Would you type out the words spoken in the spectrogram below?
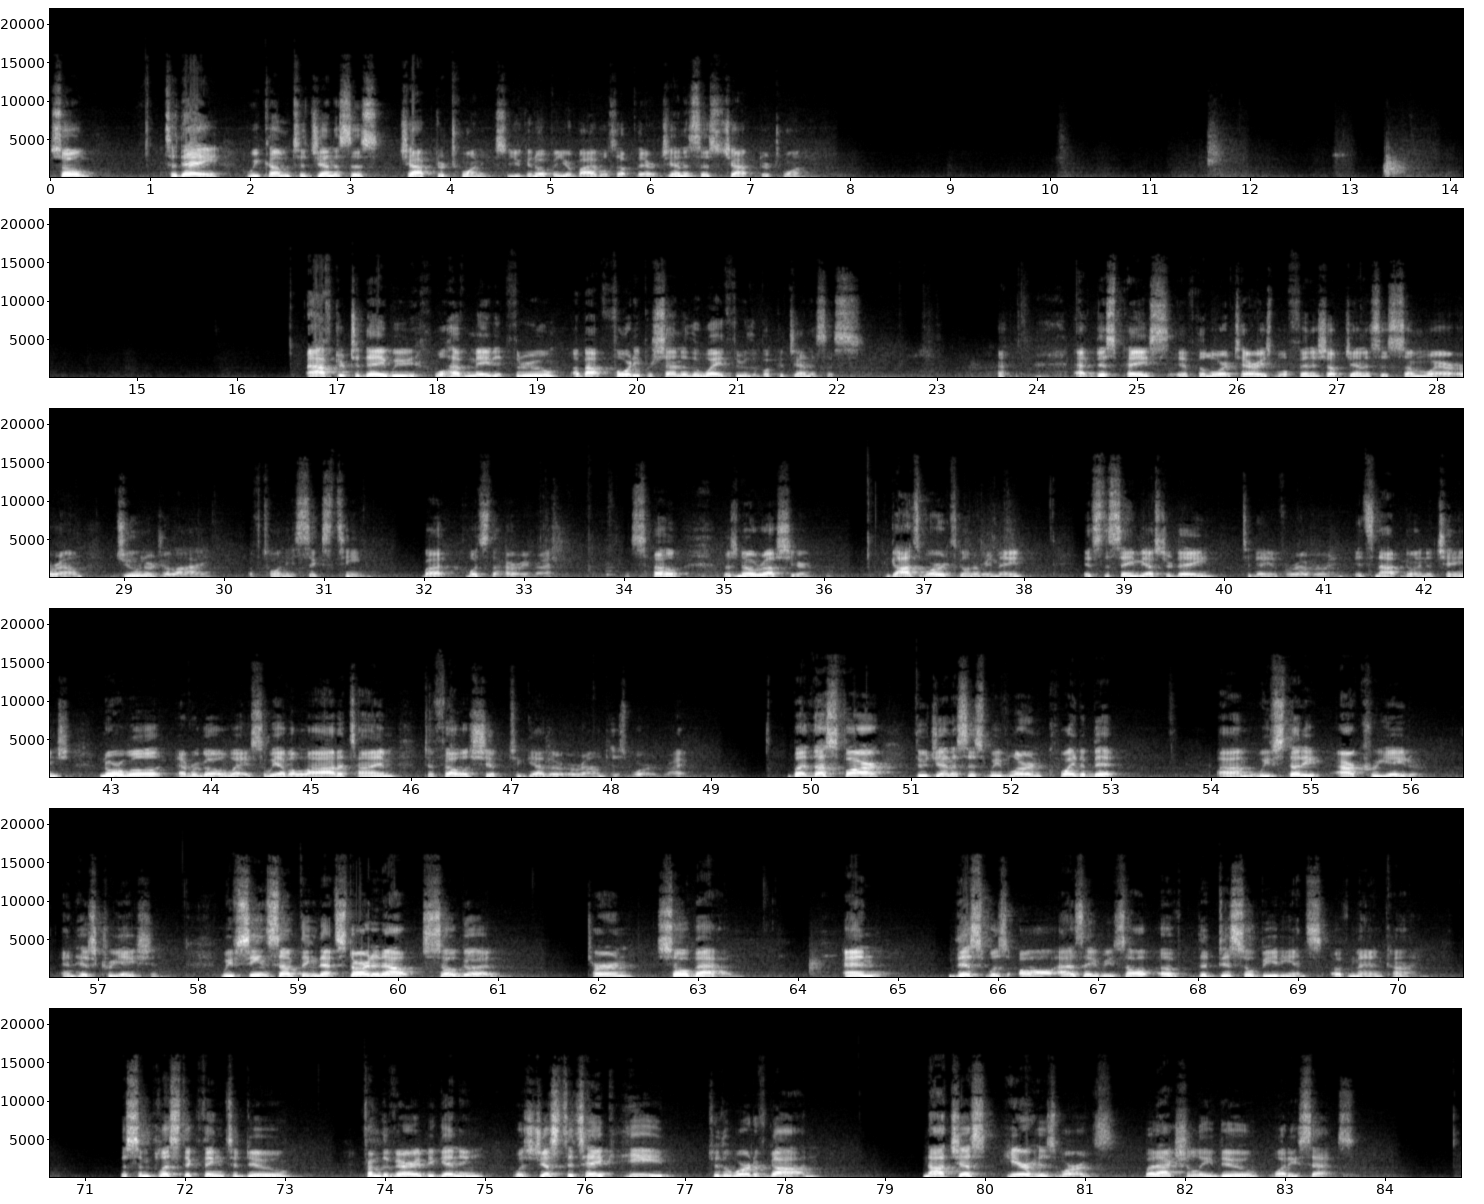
So today we come to Genesis chapter 20. So you can open your Bibles up there, Genesis chapter 20. After today, we will have made it through about 40% of the way through the book of Genesis. At this pace, if the Lord tarries, we'll finish up Genesis somewhere around June or July of 2016. But what's the hurry, right? So there's no rush here. God's word's going to remain. It's the same yesterday, today, and forever, and it's not going to change, nor will it ever go away. So we have a lot of time to fellowship together around His word, right? But thus far through Genesis, we've learned quite a bit. Um, we've studied our Creator and His creation. We've seen something that started out so good turn so bad. And this was all as a result of the disobedience of mankind. The simplistic thing to do from the very beginning was just to take heed to the Word of God, not just hear His words, but actually do what He says.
